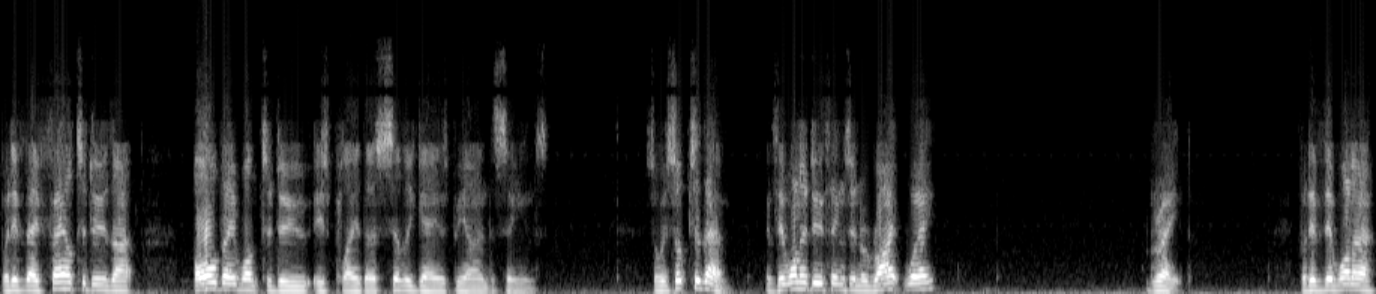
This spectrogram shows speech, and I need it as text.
But if they fail to do that, all they want to do is play their silly games behind the scenes. So it's up to them. If they want to do things in the right way, great. But if they want to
